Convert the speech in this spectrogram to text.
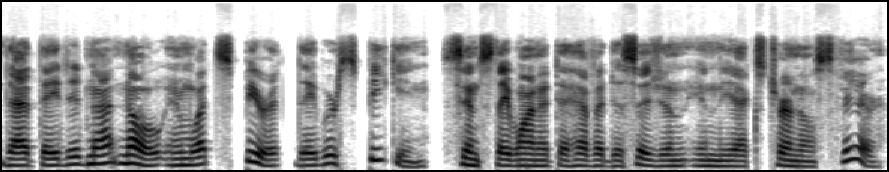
that they did not know in what spirit they were speaking, since they wanted to have a decision in the external sphere.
